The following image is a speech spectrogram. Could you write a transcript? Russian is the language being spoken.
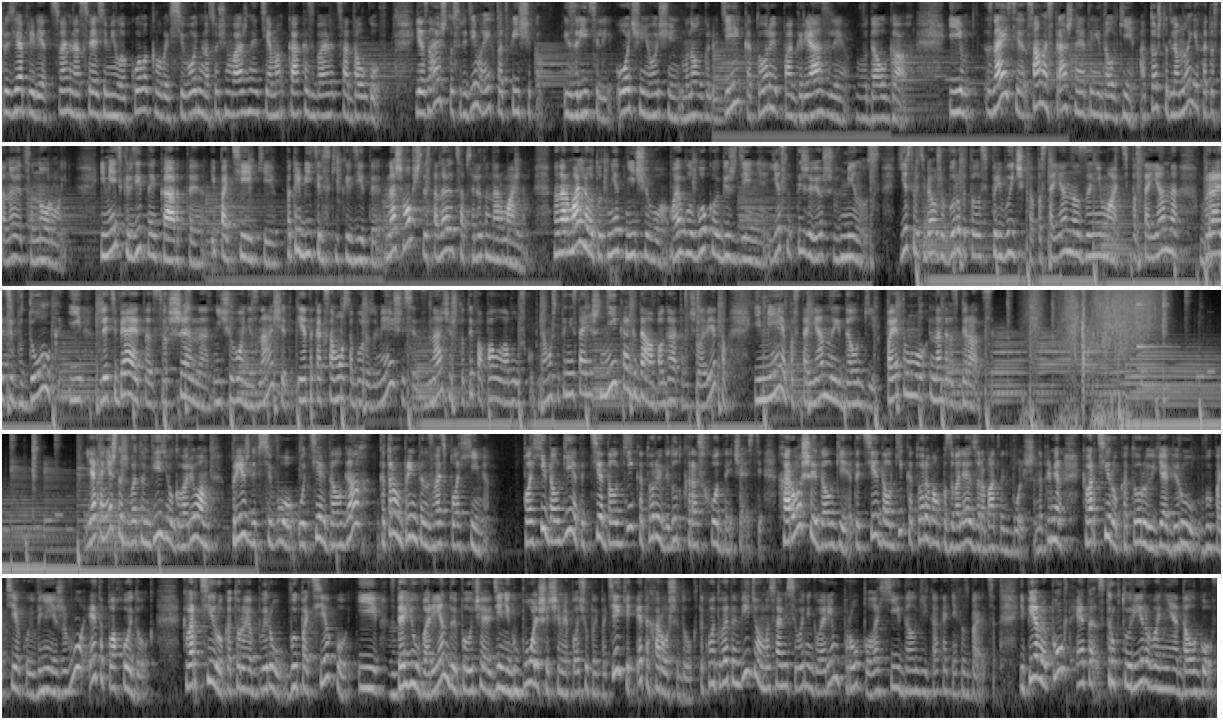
Друзья, привет! С вами на связи Мила Колоколова, и сегодня у нас очень важная тема «Как избавиться от долгов». Я знаю, что среди моих подписчиков и зрителей очень-очень много людей, которые погрязли в долгах. И знаете, самое страшное это не долги, а то, что для многих это становится нормой иметь кредитные карты, ипотеки, потребительские кредиты в нашем обществе становится абсолютно нормальным. Но нормального тут нет ничего. Мое глубокое убеждение, если ты живешь в минус, если у тебя уже выработалась привычка постоянно занимать, постоянно брать в долг, и для тебя это совершенно ничего не значит, и это как само собой разумеющееся, значит, что ты попал в ловушку, потому что ты не станешь никогда богатым человеком, имея постоянные долги долги. Поэтому надо разбираться. Я, конечно же, в этом видео говорю вам прежде всего о тех долгах, которые принято называть плохими. Плохие долги – это те долги, которые ведут к расходной части. Хорошие долги – это те долги, которые вам позволяют зарабатывать больше. Например, квартиру, которую я беру в ипотеку и в ней живу – это плохой долг. Квартиру, которую я беру в ипотеку и сдаю в аренду и получаю денег больше, чем я плачу по ипотеке – это хороший долг. Так вот, в этом видео мы с вами сегодня говорим про плохие долги, как от них избавиться. И первый пункт – это структурирование долгов.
